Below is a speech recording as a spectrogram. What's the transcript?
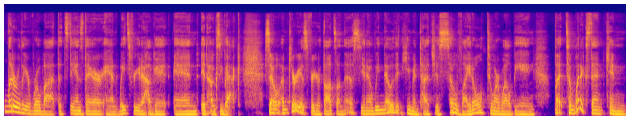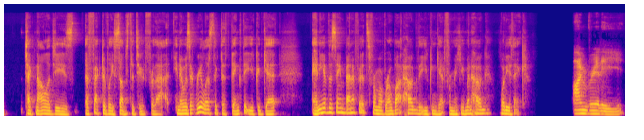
literally a robot that stands there and waits for you to hug it and it hugs you back. So, I'm curious for your thoughts on this. You know, we know that human touch is so vital to our well being, but to what extent can technologies effectively substitute for that? You know, is it realistic to think that you could get any of the same benefits from a robot hug that you can get from a human hug? What do you think? I'm really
